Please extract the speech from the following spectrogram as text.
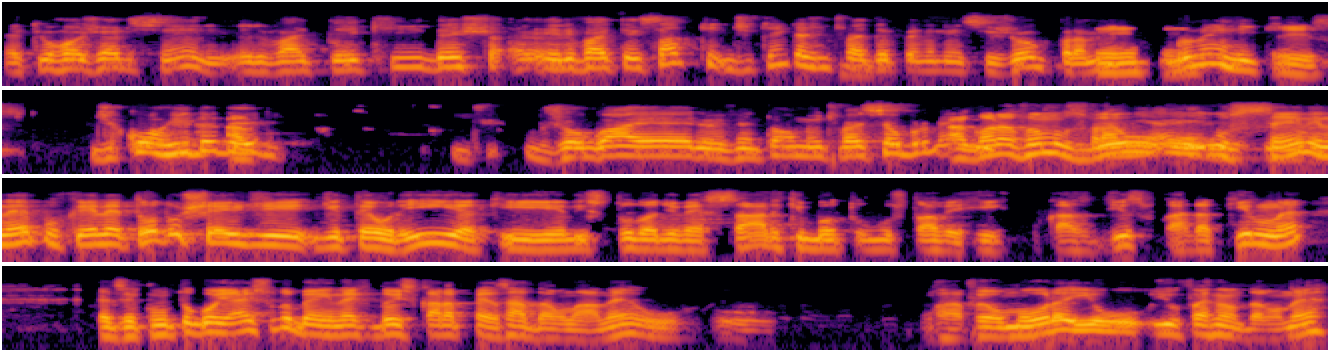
é que o Rogério Ceni ele vai ter que deixar, ele vai ter, sabe de quem que a gente vai depender nesse jogo? Para mim, sim, sim. Bruno Henrique. Isso. De corrida dele. Jogo aéreo, eventualmente vai ser o Bruno Agora Henrique. vamos ver o, é o Ceni, né? Porque ele é todo cheio de, de teoria, que ele estuda o adversário, que botou o Gustavo Henrique por causa disso, por causa daquilo, né? Quer dizer, contra o Goiás, tudo bem, né? Que dois caras pesadão lá, né? O, o, Rafael Moura e o, e o Fernandão, né?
